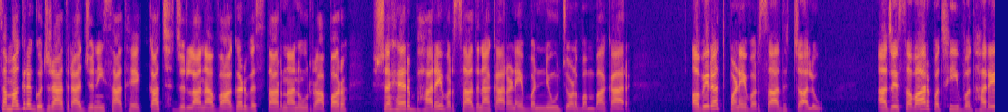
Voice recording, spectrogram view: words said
સમગ્ર ગુજરાત રાજ્યની સાથે કચ્છ જિલ્લાના વાગડ વિસ્તારનાનું રાપર શહેર ભારે વરસાદના કારણે બન્યું જળબંબાકાર. અવિરતપણે વરસાદ ચાલુ. આજે સવાર પછી વધારે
